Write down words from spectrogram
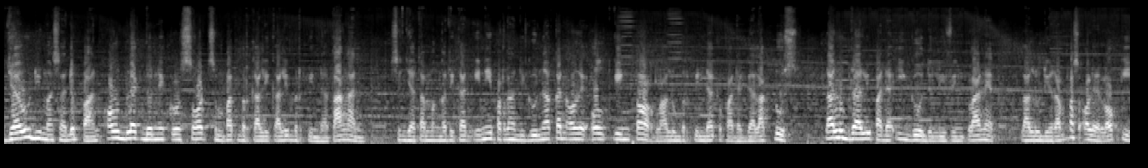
Jauh di masa depan, All Black The Necro Sword sempat berkali-kali berpindah tangan. Senjata mengerikan ini pernah digunakan oleh Old King Thor lalu berpindah kepada Galactus, lalu beralih pada Ego the Living Planet, lalu dirampas oleh Loki.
